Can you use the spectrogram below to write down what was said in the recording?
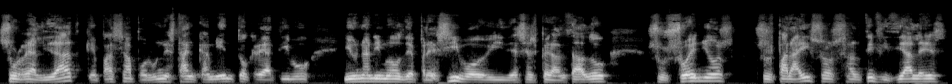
su realidad que pasa por un estancamiento creativo y un ánimo depresivo y desesperanzado, sus sueños, sus paraísos artificiales,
